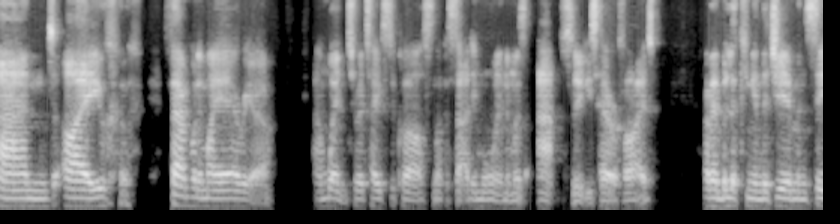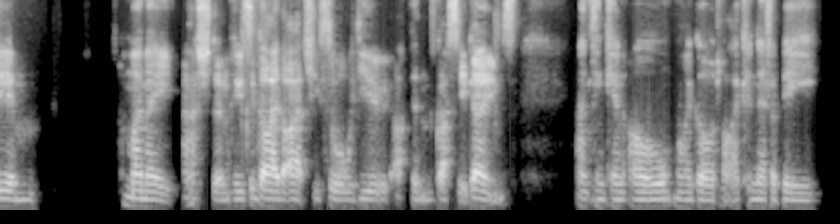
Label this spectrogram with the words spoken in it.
and I found one in my area and went to a taster class on like a Saturday morning and was absolutely terrified. I remember looking in the gym and seeing my mate Ashton, who's the guy that I actually saw with you up in the Glacier Games, and thinking, oh my god, like I can never be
